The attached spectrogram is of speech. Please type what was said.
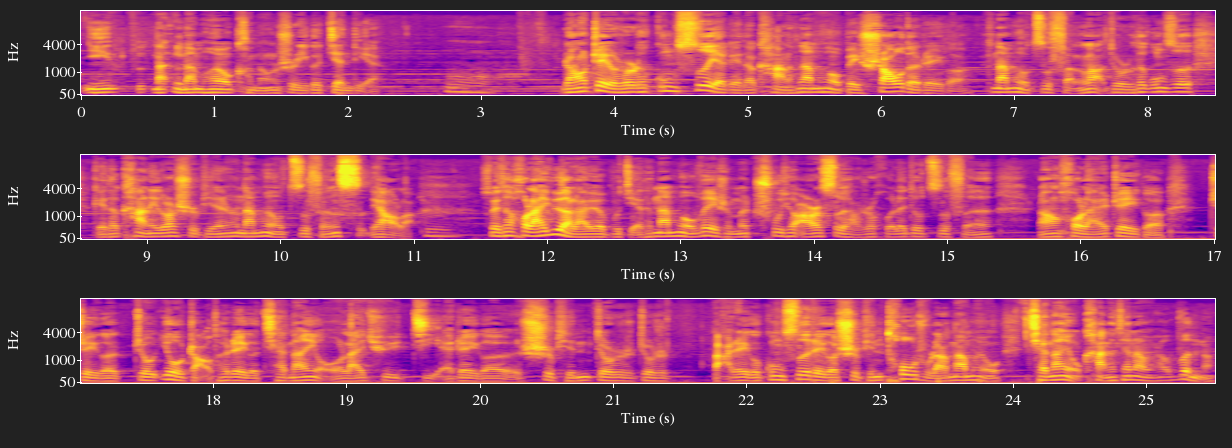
你男男朋友可能是一个间谍，哦，然后这个时候，她公司也给她看了她男朋友被烧的这个，她男朋友自焚了，就是她公司给她看了一段视频，说男朋友自焚死掉了。嗯，所以她后来越来越不解，她男朋友为什么出去二十四个小时回来就自焚？然后后来这个这个就又找她这个前男友来去解这个视频，就是就是把这个公司这个视频偷出来，男朋友前男友看，她前男友还问呢，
